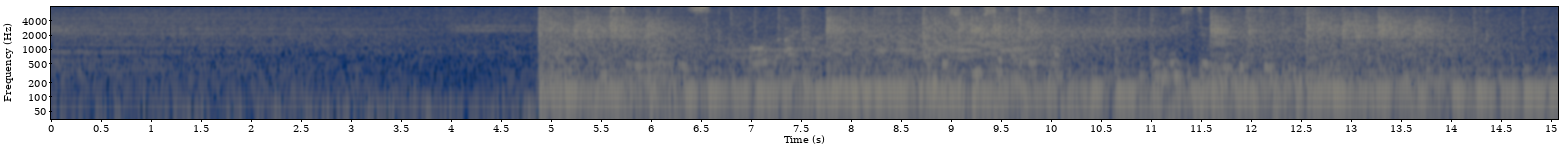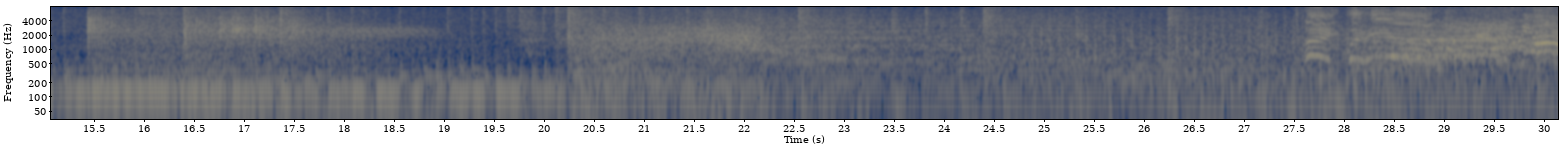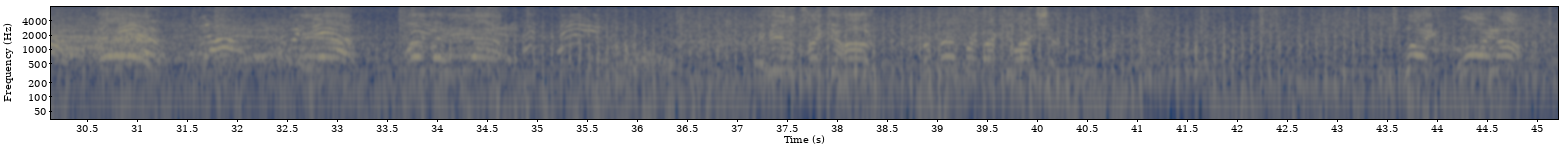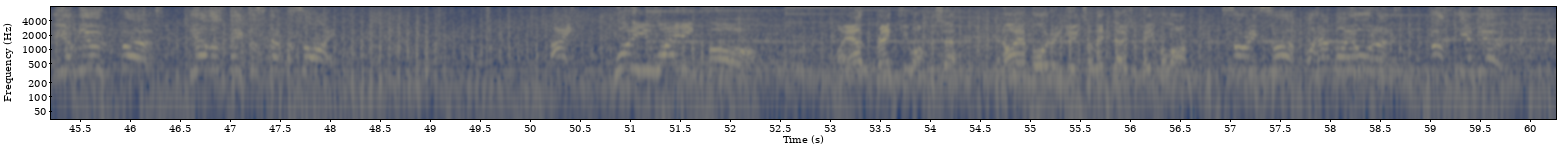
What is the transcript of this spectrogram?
To let those people on. Sorry, sir. I have my orders. First the immune.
